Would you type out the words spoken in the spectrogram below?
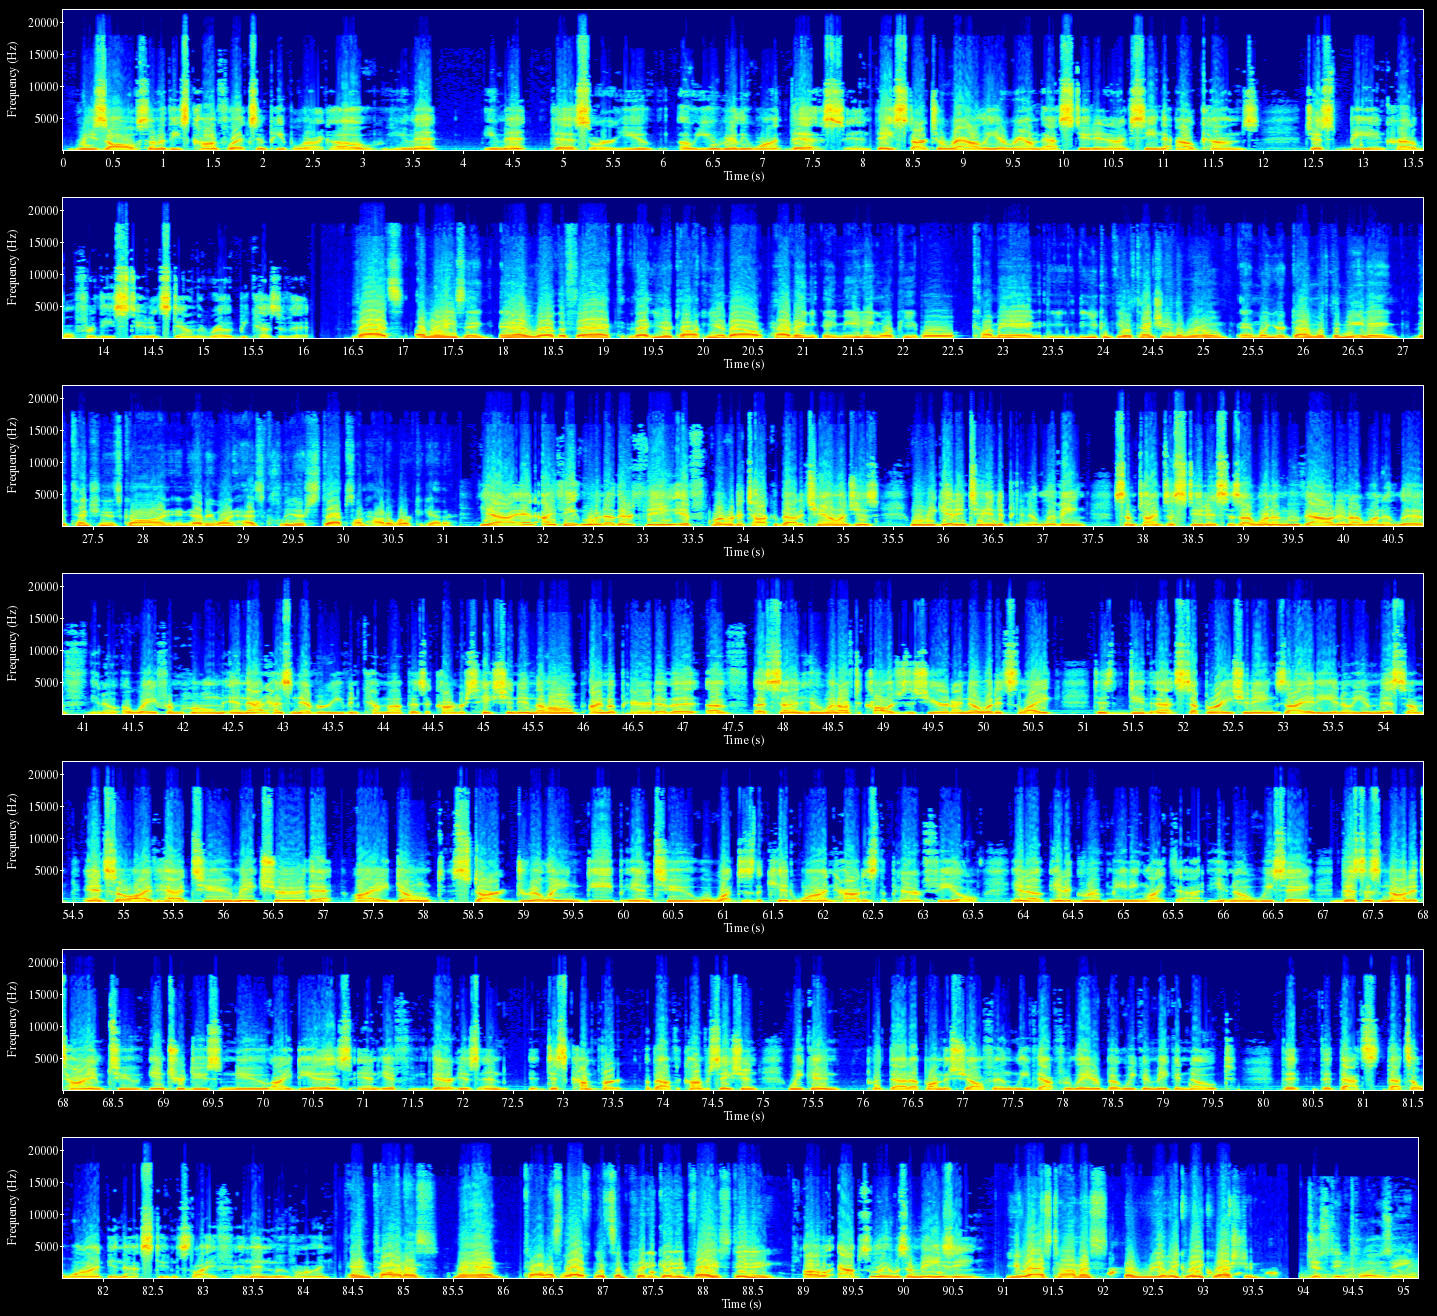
resolve some of these conflicts and people are like oh you meant you meant this or you oh you really want this and they start to rally around that student and I've seen the outcomes just be incredible for these students down the road because of it. That's amazing. And I love the fact that you're talking about having a meeting where people come in, you, you, can feel tension in the room. And when you're done with the meeting, the tension is gone and everyone has clear steps on how to work together. Yeah, and I think one other thing, if we were to talk about a challenge, is when we get into independent living, sometimes a student says, I want to move out and I want to live, you know, away from home. And that has never even come up as a conversation in the home. I'm a parent of a, of a son who went off to college this year, and I know what it's like to do that separation anxiety, you know, you miss them. And so I've had to make sure that I don't start drilling deep into well what does the kid want how does the parent feel in a in a group meeting like that you know we say this is not a time to introduce new ideas and if there is an discomfort about the conversation we can put that up on the shelf and leave that for later but we can make a note that, that that's that's a want in that student's life and then move on. And thomas man thomas left with some pretty good advice didn't he? Oh absolutely. It was amazing. You asked thomas a really great question. Just in closing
